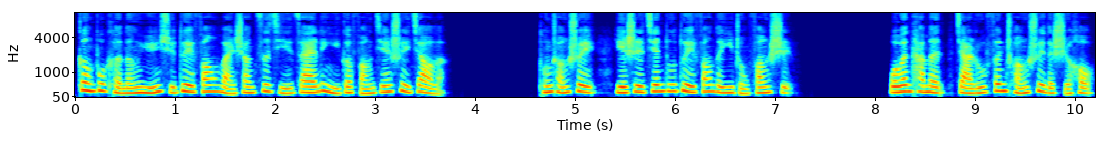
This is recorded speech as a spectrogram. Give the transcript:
更不可能允许对方晚上自己在另一个房间睡觉了。同床睡也是监督对方的一种方式。我问他们，假如分床睡的时候，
